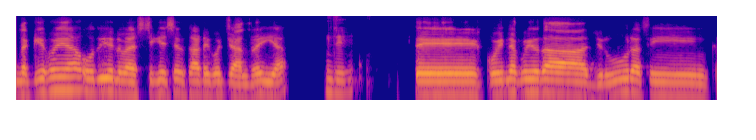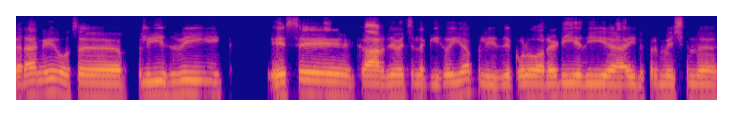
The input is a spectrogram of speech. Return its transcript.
ਲੱਗੇ ਹੋਏ ਆ ਉਹਦੀ ਇਨਵੈਸਟੀਗੇਸ਼ਨ ਸਾਡੇ ਕੋਲ ਚੱਲ ਰਹੀ ਆ। ਜੀ। ਤੇ ਕੋਈ ਨਾ ਕੋਈ ਉਹਦਾ ਜ਼ਰੂਰ ਅਸੀਂ ਕਰਾਂਗੇ ਉਸ ਪੁਲਿਸ ਵੀ ਇਸੇ ਕਾਰਜ ਵਿੱਚ ਲੱਗੀ ਹੋਈ ਆ। ਪੁਲਿਸ ਦੇ ਕੋਲ ਆਲਰੇਡੀ ਇਹਦੀ ਇਨਫੋਰਮੇਸ਼ਨ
